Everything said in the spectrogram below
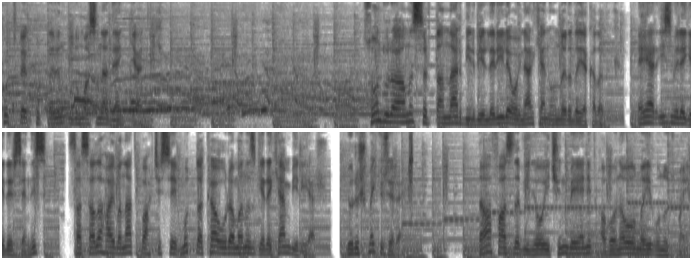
kurt ve kurtların ulumasına denk geldik. Son durağımız sırtlanlar birbirleriyle oynarken onları da yakaladık. Eğer İzmir'e gelirseniz, Sasalı Hayvanat Bahçesi mutlaka uğramanız gereken bir yer. Görüşmek üzere. Daha fazla video için beğenip abone olmayı unutmayın.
